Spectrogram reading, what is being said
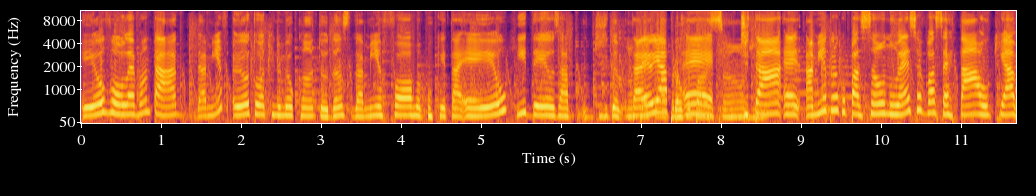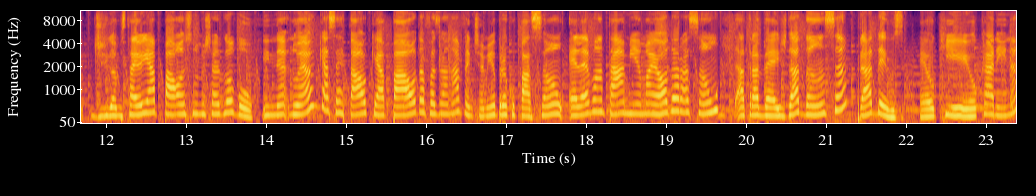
eu vou levantar da minha. Eu tô aqui no meu canto, eu danço da minha forma, porque tá é eu e Deus. A, digamos, Não tá eu e a aquela preocupação é, de de- tá, é, A minha preocupação não é se eu vou acertar o que a. Digamos, tá eu e a Paula no Ministério do Louvor. E ne- não é o que acertar o que a Paula tá fazendo na frente. A minha preocupação é levantar a minha maior adoração através da dança pra Deus. É o que eu, Karina,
